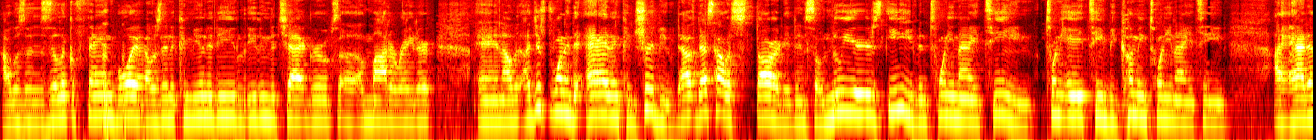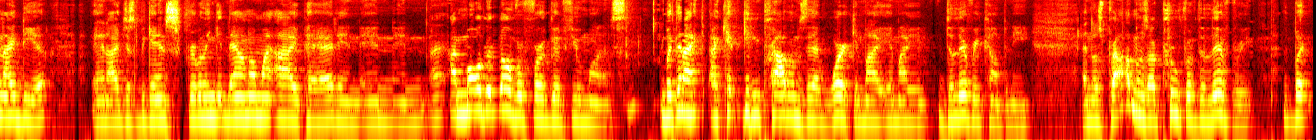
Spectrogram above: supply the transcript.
I was a Zilliqa fanboy. I was in the community, leading the chat groups, a, a moderator, and I, I, just wanted to add and contribute. That, that's how it started. And so New Year's Eve in 2019, 2018, becoming 2019, I had an idea and I just began scribbling it down on my iPad and, and, and I, I mulled it over for a good few months. But then I, I kept getting problems at work in my in my delivery company. And those problems are proof of delivery, but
